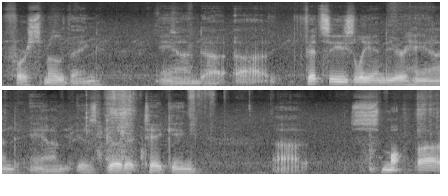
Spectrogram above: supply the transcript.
for smoothing and uh, uh, fits easily into your hand and is good at taking uh, small, uh,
